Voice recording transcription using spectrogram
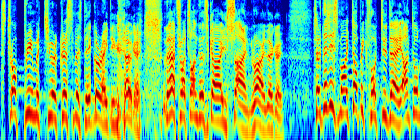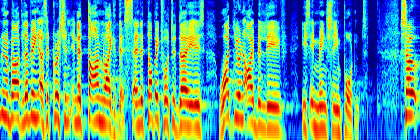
Stop premature Christmas decorating. okay, that's what's on this guy's sign. Right, okay. So, this is my topic for today. I'm talking about living as a Christian in a time like this. And the topic for today is what you and I believe is immensely important. So,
